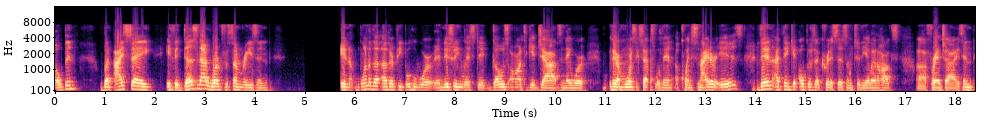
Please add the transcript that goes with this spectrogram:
open. But i say if it does not work for some reason, and one of the other people who were initially listed goes on to get jobs and they were they are more successful than a Quin Snyder is, then I think it opens up criticism to the Atlanta Hawks uh, franchise. And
